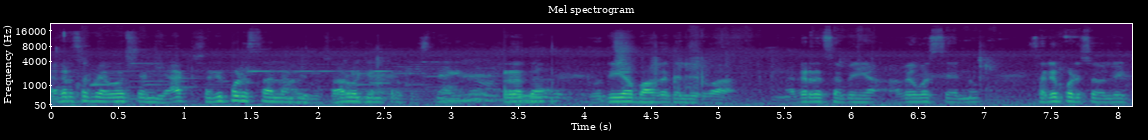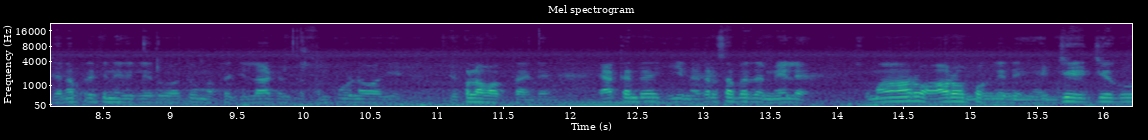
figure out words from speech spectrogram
ನಗರಸಭೆ ವ್ಯವಸ್ಥೆಯನ್ನು ಯಾಕೆ ಸರಿಪಡಿಸ್ತಾ ಇಲ್ಲ ಅನ್ನೋದು ಸಾರ್ವಜನಿಕರ ಪ್ರಶ್ನೆಯಾಗಿದೆ ನಗರದ ಹೃದಯ ಭಾಗದಲ್ಲಿರುವ ನಗರಸಭೆಯ ಅವ್ಯವಸ್ಥೆಯನ್ನು ಸರಿಪಡಿಸುವಲ್ಲಿ ಜನಪ್ರತಿನಿಧಿಗಳಿರುವುದು ಮತ್ತು ಜಿಲ್ಲಾಡಳಿತ ಸಂಪೂರ್ಣವಾಗಿ ವಿಫಲವಾಗ್ತಾ ಇದೆ. ಯಾಕಂದರೆ ಈ ನಗರಸಭೆದ ಮೇಲೆ ಸುಮಾರು ಆರೋಪಗಳಿದೆ. ಹೆಜ್ಜೆ ಹೆಜ್ಜೆಗೂ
